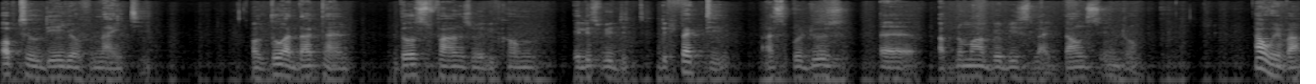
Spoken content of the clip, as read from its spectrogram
up till the age of 90. Although at that time, those sperms may become a little bit de defective as produce uh, abnormal babies like Down syndrome. However,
